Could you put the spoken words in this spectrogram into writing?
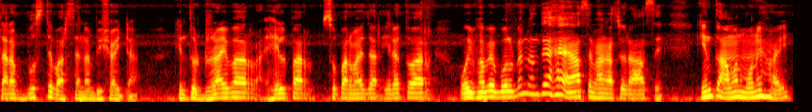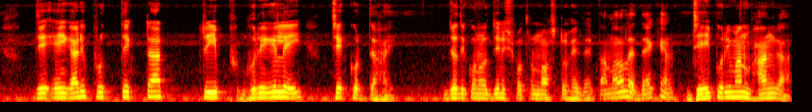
তারা বুঝতে পারছে না বিষয়টা। কিন্তু ড্রাইভার, হেল্পার, সুপারভাইজার, এরা তো আর ওইভাবে বলবে না যে হ্যাঁ আছে, ভাঙাচোরা আছে। কিন্তু আমার মনে হয় যে, এই গাড়ি প্রত্যেকটা ট্রিপ ঘুরে গেলেই চেক করতে হয়। যদি কোনো জিনিসপত্র নষ্ট হয়ে যায়, তা নাহলে দেখেন, যেই পরিমাণ ভাঙ্গা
